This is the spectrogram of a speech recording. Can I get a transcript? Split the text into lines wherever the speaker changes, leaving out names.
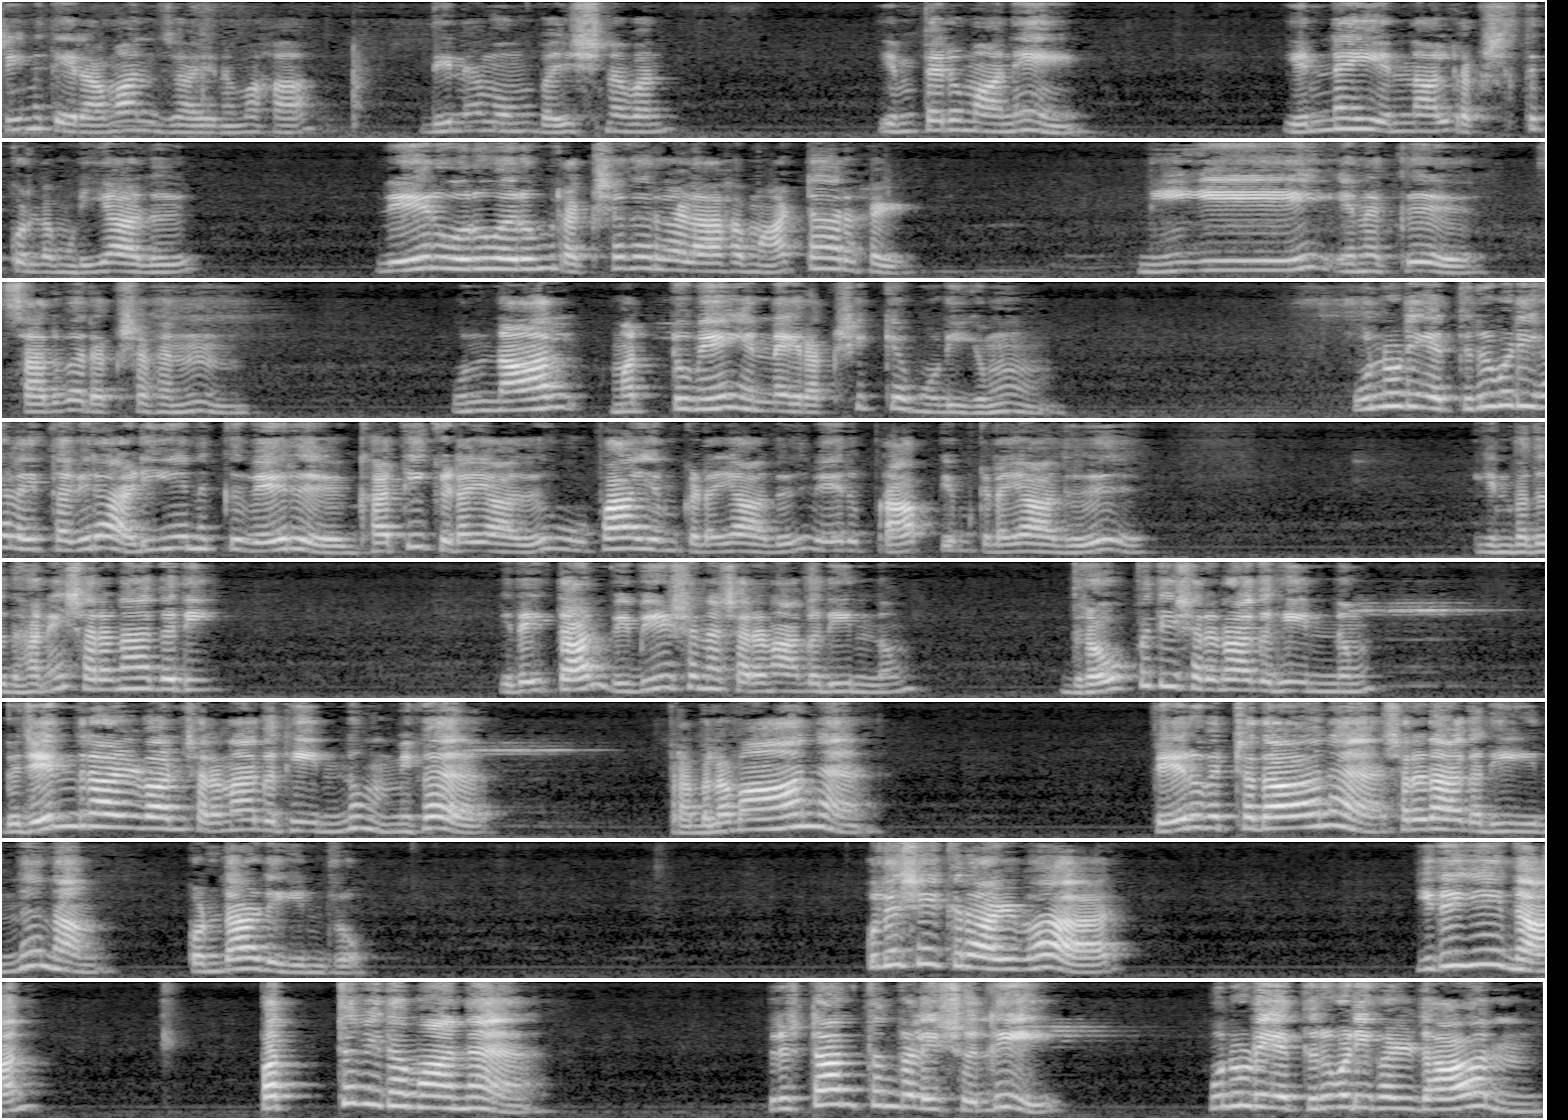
ஸ்ரீமதி ராமானுஜாய நமகா தினமும் வைஷ்ணவன். எம்பெருமானே என்னை என்னால் ரட்சித்துக் கொள்ள முடியாது. வேறு ஒருவரும் ரட்சகர்களாக மாட்டார்கள். நீயே எனக்கு சர்வ ரக்ஷகன் உன்னால் மட்டுமே என்னை ரட்சிக்க முடியும். உன்னுடைய திருவடிகளை தவிர அடியேனுக்கு வேறு கதி கிடையாது உபாயம் கிடையாது வேறு பிராப்பியம் கிடையாது. என்பதுதானே சரணாகதி. இதைத்தான் விபீஷண சரணாகதி இன்னும் திரௌபதி சரணாகதி இன்னும் கஜேந்திராழ்வான் சரணாகதி இன்னும் மிக பிரபலமான பேரு பெற்றதான சரணாகதின்னு நாம் கொண்டாடுகின்றோம். குலசேகர ஆழ்வார் இதையே நான் பத்து விதமான திருஷ்டாந்தங்களை சொல்லி உன்னுடைய திருவடிகள்தான்.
